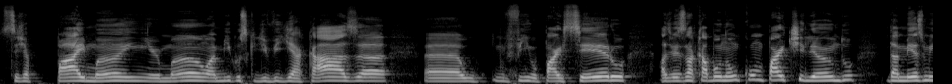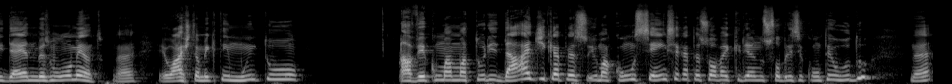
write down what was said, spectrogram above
seja pai, mãe, irmão, amigos que dividem a casa, uh, enfim, o parceiro, às vezes acabam não compartilhando da mesma ideia no mesmo momento, né? Eu acho também que tem muito a ver com uma maturidade que a pessoa e uma consciência que a pessoa vai criando sobre esse conteúdo, né?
